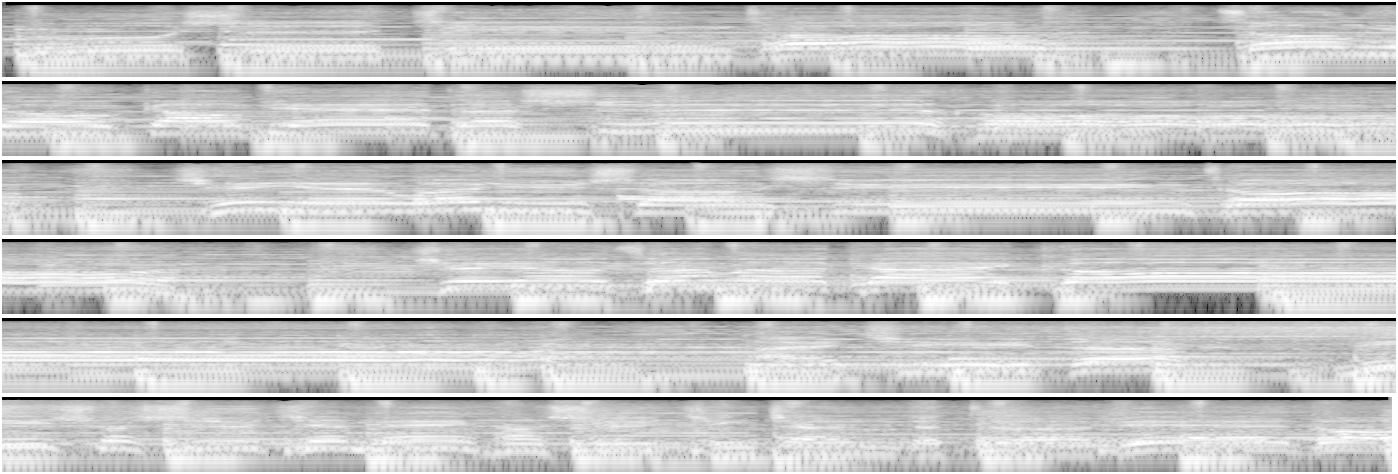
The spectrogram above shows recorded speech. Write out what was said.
故事尽头总有告别的时候，千言万语上心头，却要怎么开口？记得你说世间美好事情真的特别多，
